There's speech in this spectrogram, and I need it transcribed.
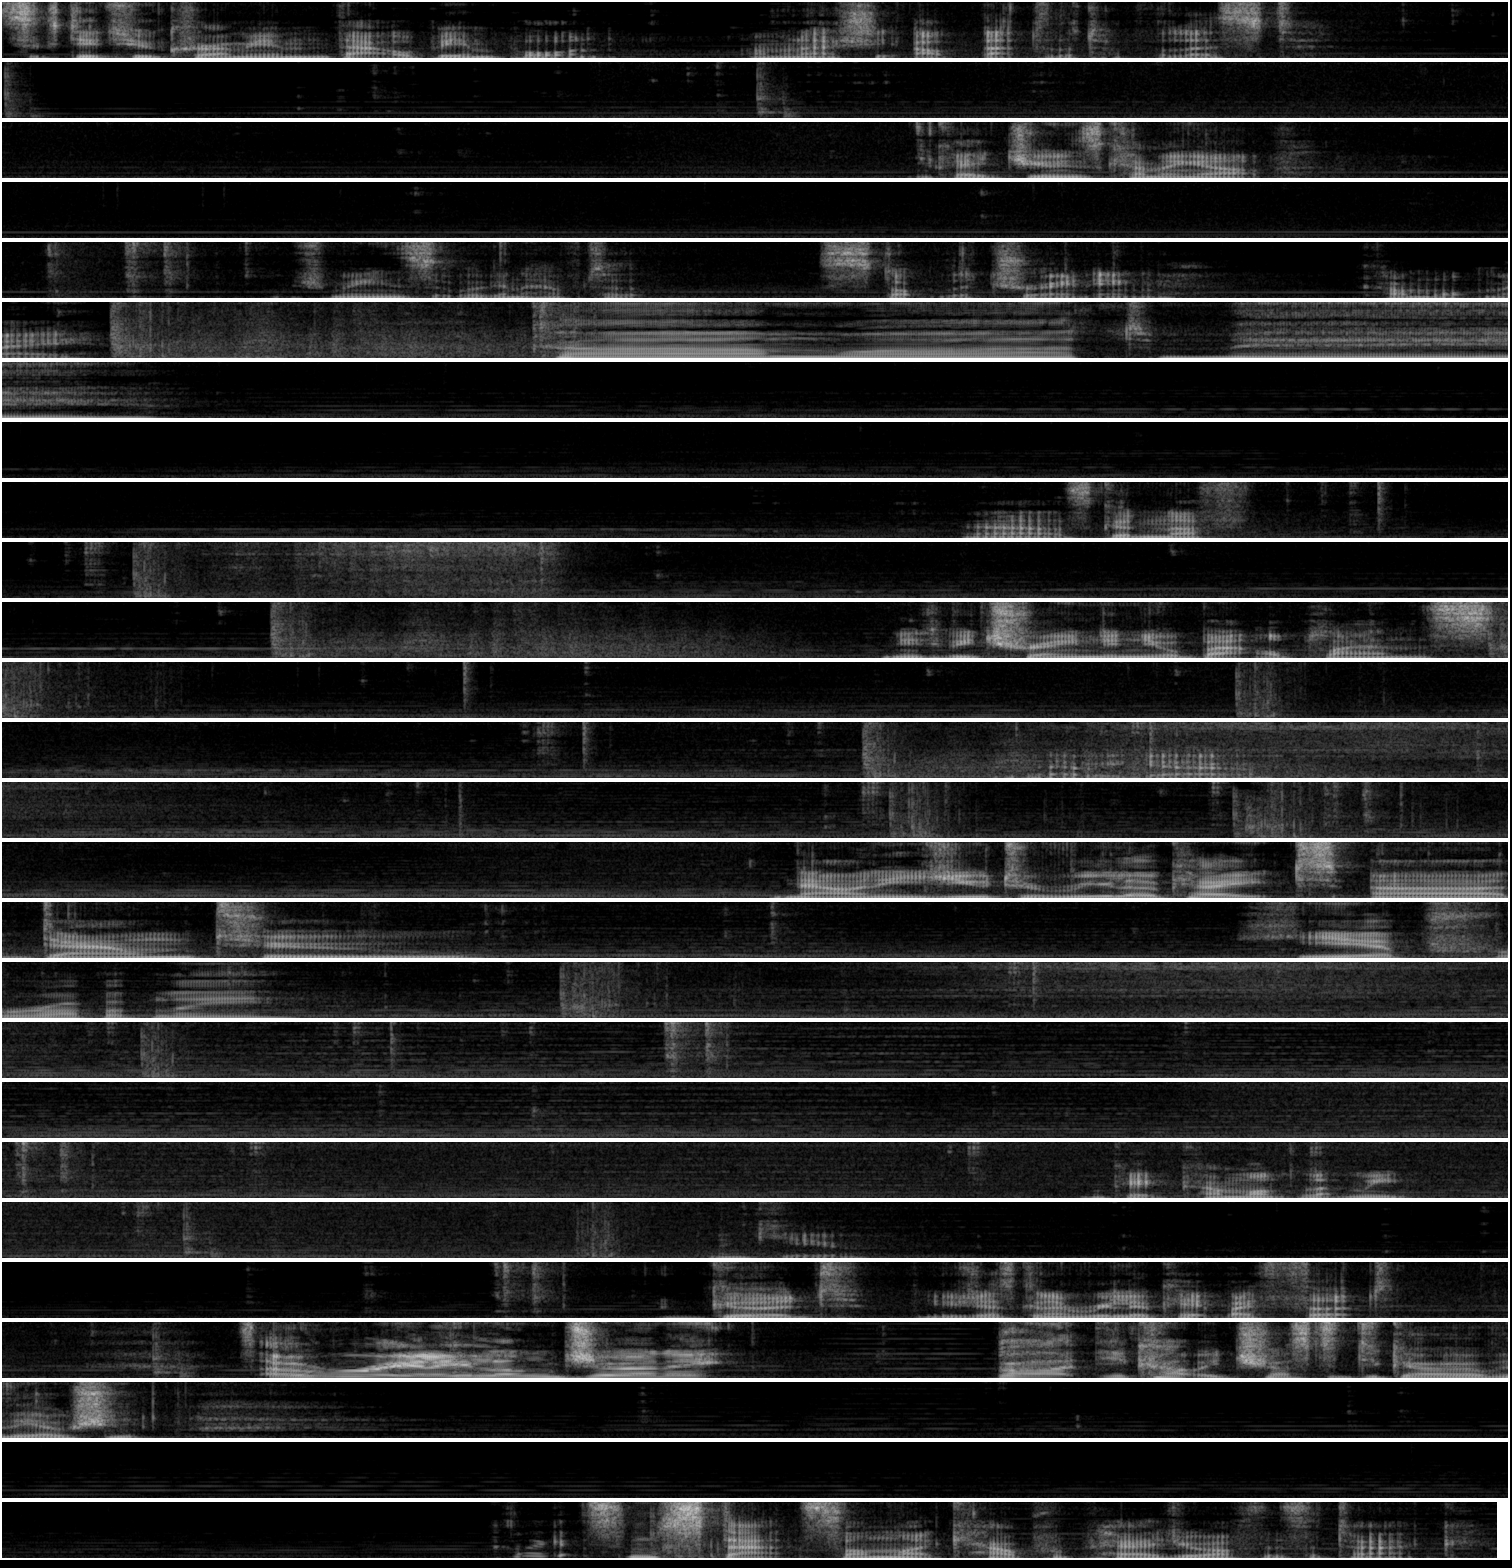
62 chromium, that will be important. I'm going to actually up that to the top of the list. Okay, June's coming up. Which means that we're going to have to stop the training. Come what may. Come what may. Yeah, that's good enough. You need to be trained in your battle plans. There we go. Now I need you to relocate uh, down to here, probably. Okay, come on, let me... Thank you. Good. You're just going to relocate by foot. It's a really long journey, but you can't be trusted to go over the ocean. Can I get some stats on like how prepared you are for this attack?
